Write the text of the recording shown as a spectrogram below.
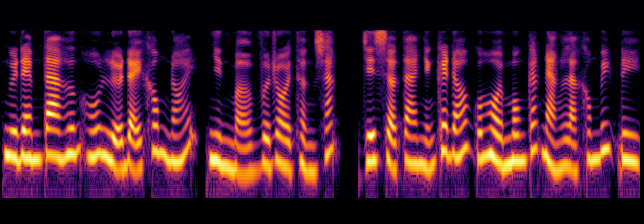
người đem ta hướng hố lửa đẩy không nói, nhìn mợ vừa rồi thần sắc, chỉ sợ ta những cái đó của hồi môn các nàng là không biết đi.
